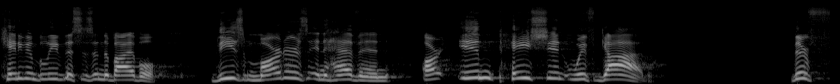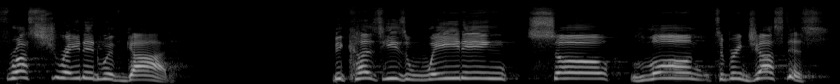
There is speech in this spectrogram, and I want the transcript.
can't even believe this is in the Bible. These martyrs in heaven are impatient with God. They're frustrated with God because He's waiting so long to bring justice.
